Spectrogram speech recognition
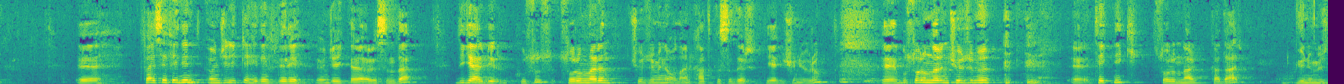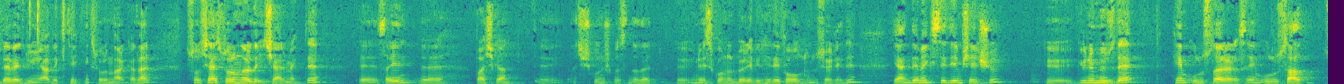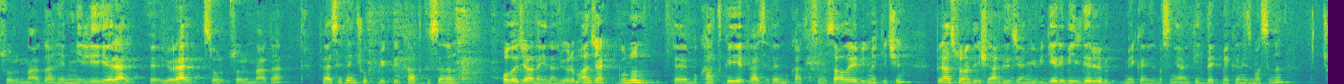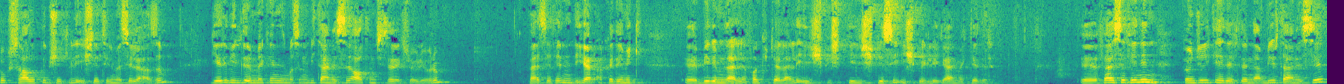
E, felsefenin öncelikli hedefleri, öncelikleri arasında diğer bir husus sorunların çözümüne olan katkısıdır diye düşünüyorum. E, bu sorunların çözümü e, teknik sorunlar kadar günümüzde ve dünyadaki teknik sorunlar kadar sosyal sorunları da içermekte. E, Sayın e, Başkan e, açış konuşmasında da e, UNESCO'nun böyle bir hedefi olduğunu söyledi. Yani demek istediğim şey şu, e, günümüzde hem uluslararası hem ulusal sorunlarda hem milli yerel yörel sorunlarda felsefenin çok büyük bir katkısının olacağına inanıyorum. Ancak bunun bu katkıyı, felsefenin bu katkısını sağlayabilmek için biraz sonra da işaret edeceğim gibi geri bildirim mekanizmasının yani feedback mekanizmasının çok sağlıklı bir şekilde işletilmesi lazım. Geri bildirim mekanizmasının bir tanesi altını çizerek söylüyorum. Felsefenin diğer akademik e, birimlerle, fakültelerle ilişkisi, işbirliği gelmektedir. E, felsefenin öncelikli hedeflerinden bir tanesi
